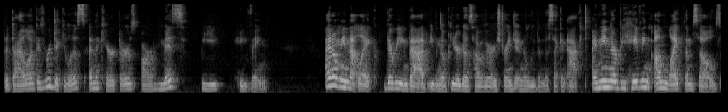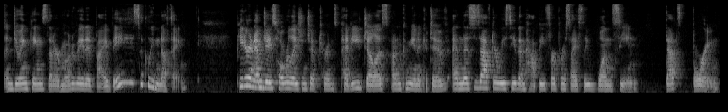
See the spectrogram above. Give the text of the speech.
the dialogue is ridiculous, and the characters are misbehaving. I don't mean that like they're being bad, even though Peter does have a very strange interlude in the second act. I mean they're behaving unlike themselves and doing things that are motivated by basically nothing. Peter and MJ's whole relationship turns petty, jealous, uncommunicative, and this is after we see them happy for precisely one scene. That's boring.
